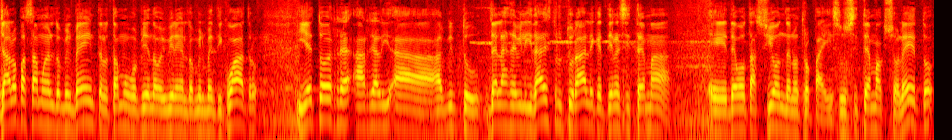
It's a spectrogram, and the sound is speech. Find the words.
Ya lo pasamos en el 2020, lo estamos volviendo a vivir en el 2024. Y esto es a, virtud de las debilidades estructurales que tiene el sistema eh, de votación de nuestro país. Un sistema obsoleto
